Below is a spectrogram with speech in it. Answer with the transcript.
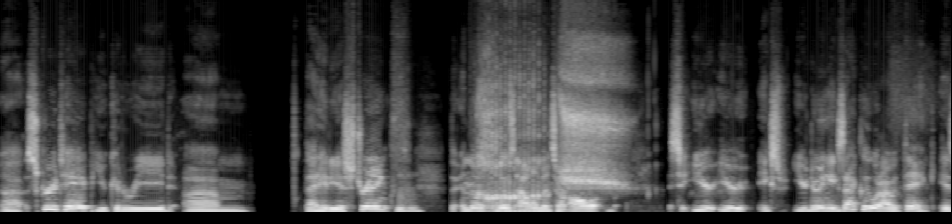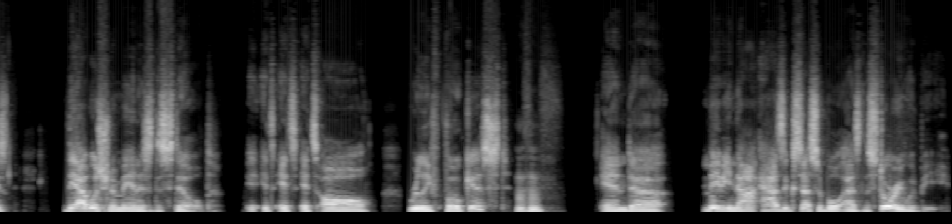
uh, Screwtape. You could read um, That Hideous Strength. Mhm. And those, those elements are all. So you're you're you're doing exactly what I would think is the abolition of man is distilled. It's it's it's all really focused Mhm. and uh, maybe not as accessible as the story would be,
